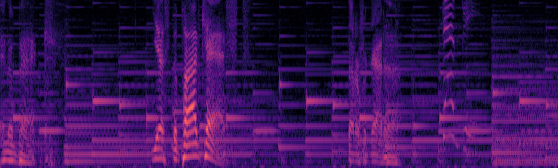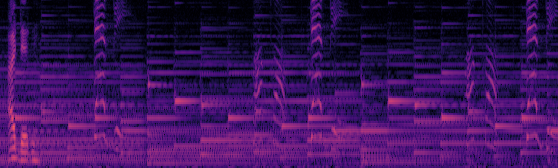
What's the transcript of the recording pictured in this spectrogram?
And I'm back. Yes, the podcast. Thought I forgot, huh? Debbie, I didn't. Debbie. Papa, Debbie. Papa, Debbie.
